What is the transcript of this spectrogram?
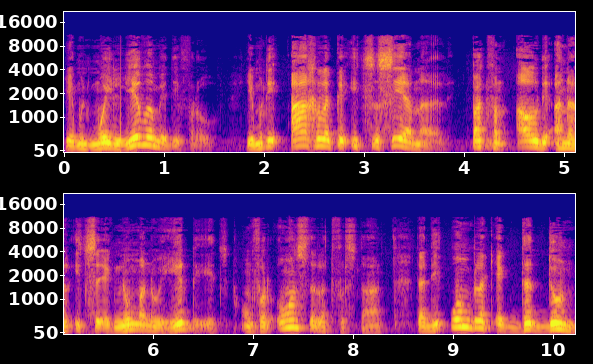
Jy moet mooi lewe met die vrou. Jy moet nie aglike iets sê aan nie pad van al die ander iets ek noem maar nou hierdie iets om vir ons te laat verstaan dat die oomblik ek dit doen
